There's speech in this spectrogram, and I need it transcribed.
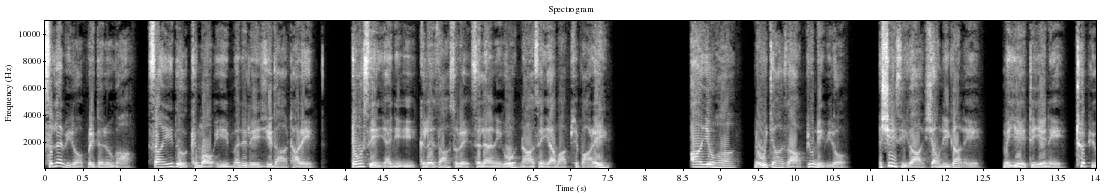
ဆက်လက်ပြီးတော့ပြည်သူတို့ကစာရေးသူခင်မောင်အေးမန္တလေးရေးသားထားတဲ့တောစင်ရိုင်းကြီးဤဂလက်စားဆိုတဲ့ဇလံလေးကိုနားဆင်ရမှာဖြစ်ပါတယ်အာယုံဟာလုံးကြစာပြုတ်နေပြီးတော့အရှိစီကရောင်နေကလည်းမရဲတရဲနဲ့ထွက်ပြူ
